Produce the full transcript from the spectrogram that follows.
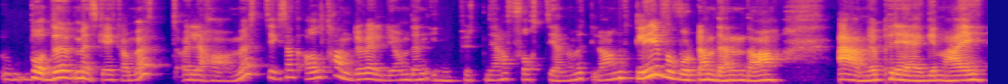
både mennesker jeg ikke har møtt, eller har møtt. ikke sant? Alt handler veldig om den inputen jeg har fått gjennom et langt liv, og hvordan den da er med å prege meg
